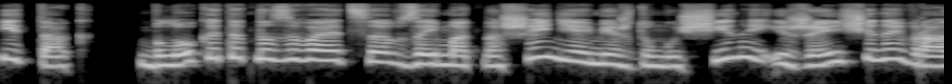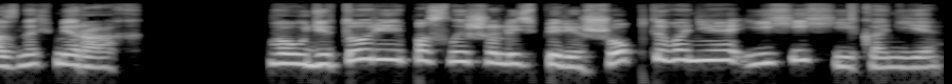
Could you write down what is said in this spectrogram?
Итак, блок этот называется «Взаимоотношения между мужчиной и женщиной в разных мирах». В аудитории послышались перешептывания и хихиканье.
